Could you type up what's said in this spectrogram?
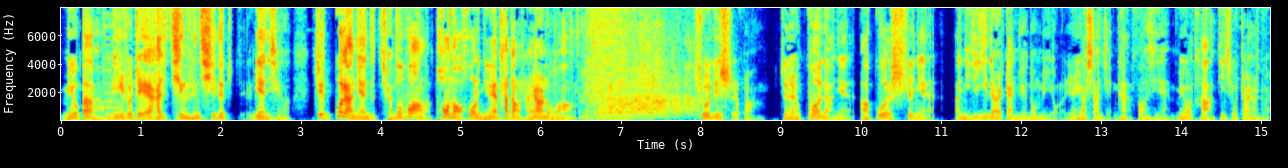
没有办法。我跟你说，这个还是青春期的恋情，这过两年全都忘了，抛脑后了，你连他长啥样都忘了。说句实话。真的过两年啊，过十年啊，你就一点感觉都没有了。人要向前看，放心，没有他，地球照样转。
